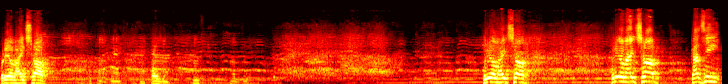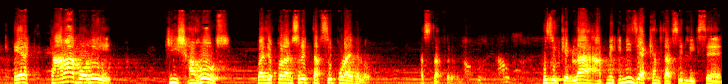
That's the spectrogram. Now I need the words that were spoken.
প্রিয় ভাই সব। প্রিয় ভাই সব। প্রিয় ভাই সব। কাজী, এর কারা বলে? কি সাহস? কোরআন শরীফ তাফসির পড়ায় গেল আস্তাগফিরুল্লাহ। হুজুর কেবলা, আপনি কি নিজে একখান তাফসির লিখছেন?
